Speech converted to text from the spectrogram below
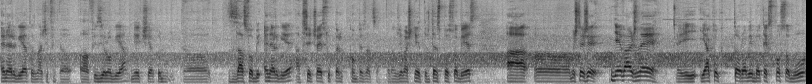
energia, to znaczy fi- e, e, fizjologia, mieć jako e, zasoby energii, a trzecia jest superkompensacja. To także właśnie t- ten sposób jest. A e, myślę, że nieważne e, jak to kto robi, bo tych sposobów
